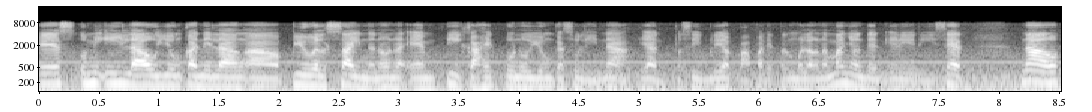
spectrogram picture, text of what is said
is umiilaw yung kanilang ah, fuel sign ano na empty kahit puno yung gasolina. Yan posible yan papalitan mo lang naman yun then i-reset. Now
